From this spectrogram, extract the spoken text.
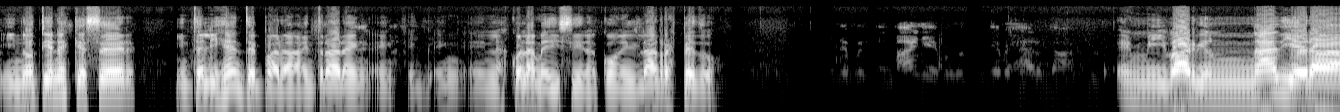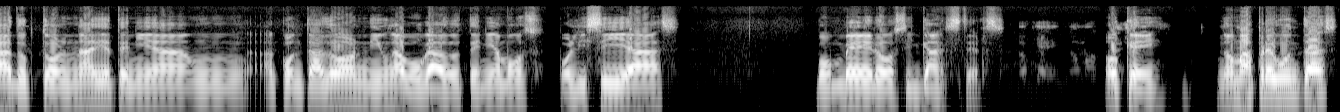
Y no tienes que ser inteligente para entrar en, en- en- en la escuela de medicina, con el gran respeto. En mi barrio nadie era doctor, nadie tenía un contador ni un abogado. Teníamos policías, bomberos y more Ok, no más preguntas.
